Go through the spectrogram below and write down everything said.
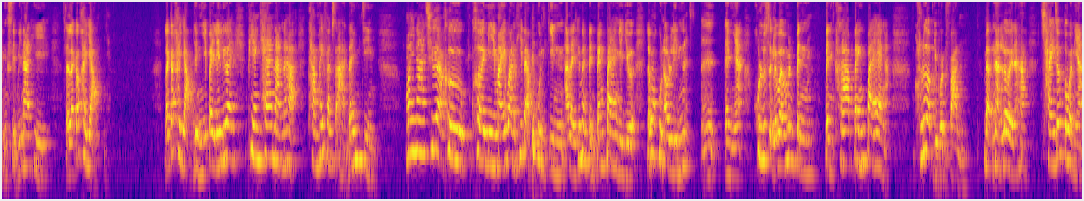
ถึงสิบวินาที เสร็จแล้วก็ขยับ แล้วก็ขยับอย่างนี้ไปเรื่อยๆ เพียงแค่นั้นนะคะทำให้ฟันสะอาดได้จริงๆไม่น่าเชื่อ คือเคยมีไหมวันที่แบบคุณกินอะไรที่มันเป็นแป้งๆเยอะๆ แล้วพอคุณเอาลิ้นอย่างเงี้ย คุณรู้สึกเลยว่ามันเป็นเป็นคราบแป้งๆอะ เคลือบอยู่บนฟัน แบบนั้นเลยนะคะ ใช้เจ้าตัวเนี้ย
